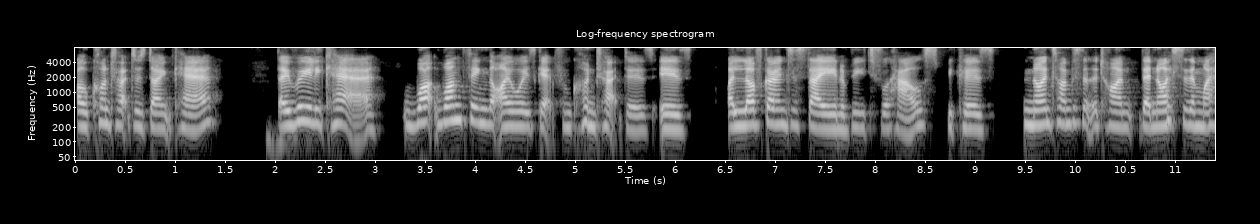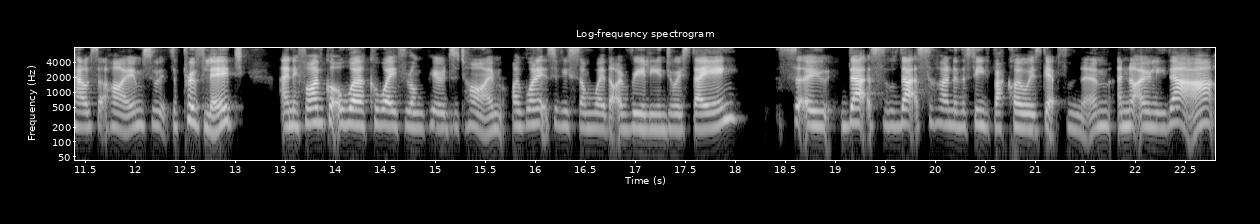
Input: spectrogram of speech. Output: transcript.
"Oh, contractors don't care." They really care. What one thing that I always get from contractors is, "I love going to stay in a beautiful house because nine times of the time they're nicer than my house at home so it's a privilege. And if i've got to work away for long periods of time i want it to be somewhere that i really enjoy staying. So that's that's kind of the feedback i always get from them. And not only that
